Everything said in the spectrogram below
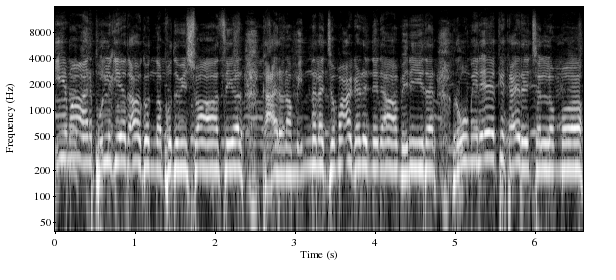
ഈമാൻ പുൽകിയതാകുന്ന പുതുവിശ്വാസികൾ. കാരണം ഇന്നലെ ചുമ കഴിഞ്ഞ് ഞാൻ വിനീതൻ റൂമിലേക്ക് കയറി ചെല്ലുമ്പോ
